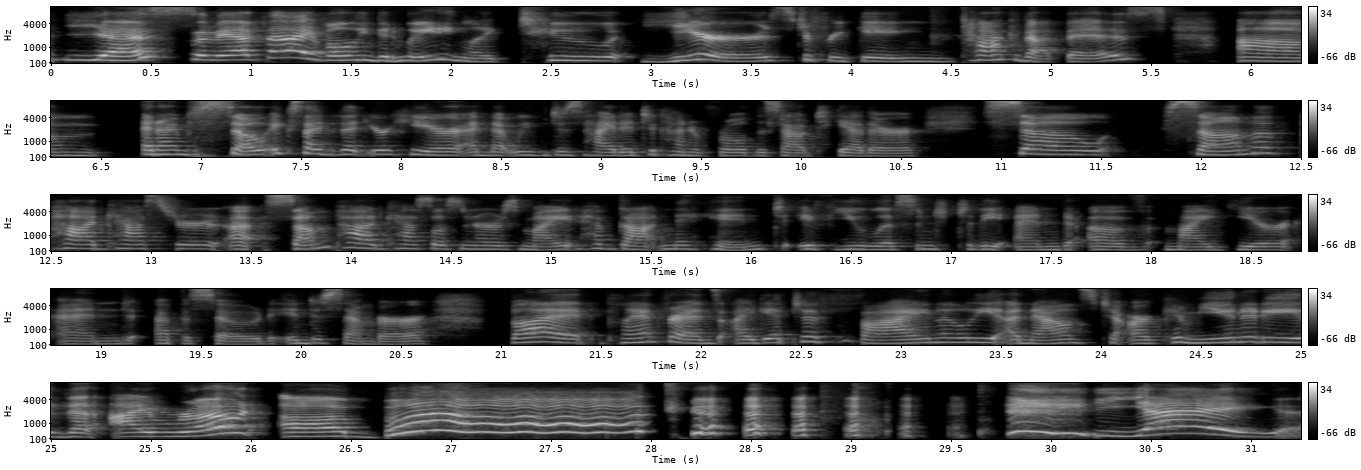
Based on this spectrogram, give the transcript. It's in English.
yes, Samantha. I've only been waiting like two years to freaking talk about this. Um, and I'm so excited that you're here and that we've decided to kind of roll this out together. So, some podcaster uh, some podcast listeners might have gotten a hint if you listened to the end of my year end episode in december. But plant friends i get to finally announce to our community that i wrote a book. Yay!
